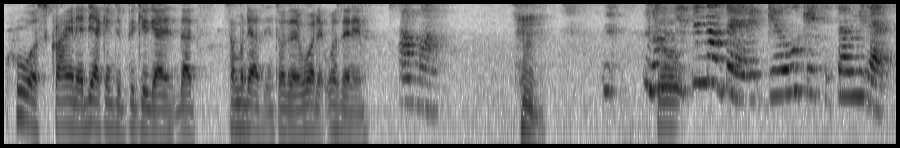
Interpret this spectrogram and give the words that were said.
who was crying the day i came to pick you guys that somebody has insulted her. what what's her name Amma. Hmm. No, So- is it not the girl who came to tell me that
